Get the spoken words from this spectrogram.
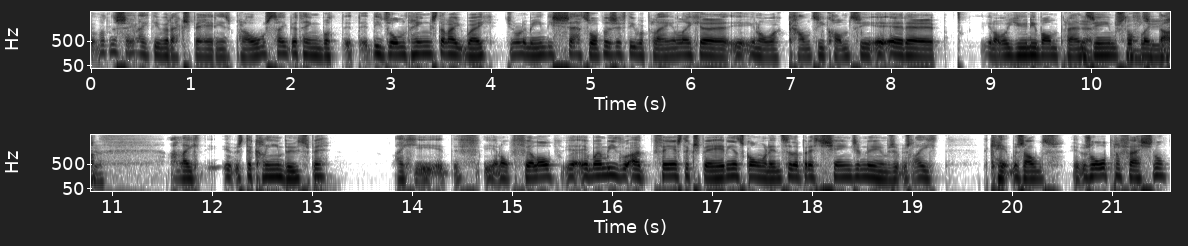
I wouldn't say like they were experienced pros type of thing, but they done things the right way. Do you know what I mean? They set up as if they were playing like a you know a county county, a, a you know a Unibond Prem yeah, team stuff like that. And like it was the clean boots bit. Like you know, Philo. When we had first experience going into the British changing rooms, it was like the kit was out. It was all professional.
